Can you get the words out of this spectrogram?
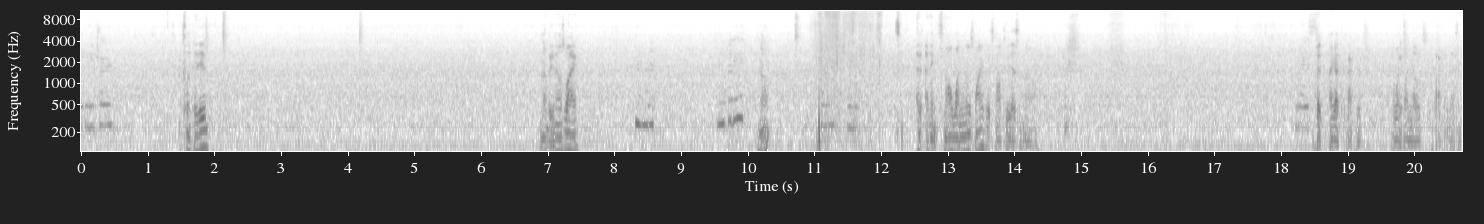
Eating each other? That's what they do. Nobody knows why. Mm-hmm. Nobody? No. I, I think small one knows why, but small two doesn't know. Nice. But I got the backwards. The white one knows, the black one doesn't.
